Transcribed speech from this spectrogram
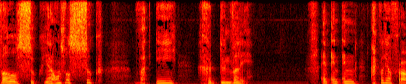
wil soek. Here, ons wil soek wat U gedoen wil hê. En en en ek wil jou vra,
